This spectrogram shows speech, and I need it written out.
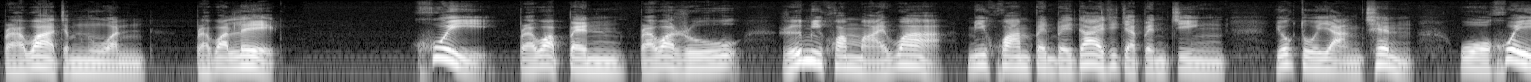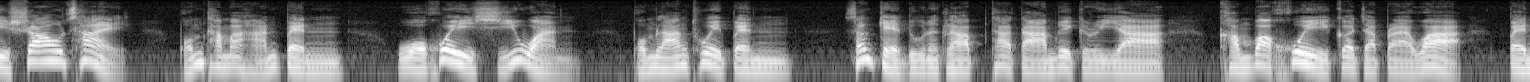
แปลว่าจำนวน แปลว่าเลขหุยแปลว่าเป็น แปลว่ารู้ หรือมีความหมายว่า มีความเป็นไปได้ที่จะเป็นจริง ยกตัวอย่างเช่น我会烧菜ผมทำอาหารเป็น我会洗碗ผมล้างถ้วยเป็น สังเกตดูนะครับ ถ้าตามด้วยกริยาคำว่าคุยก็จะแปลว่า เป็น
